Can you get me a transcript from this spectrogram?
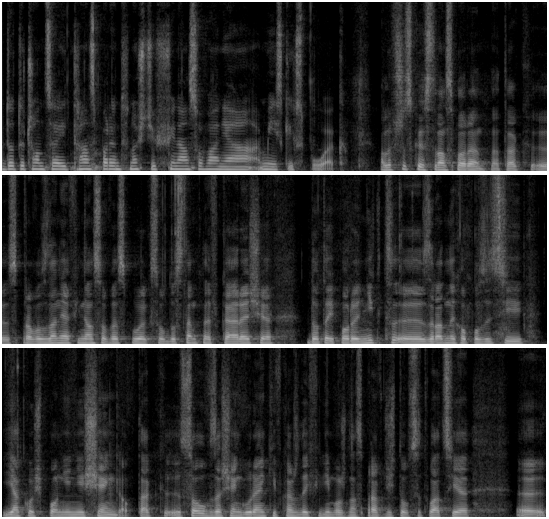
dotyczącej transparentności finansowania miejskich spółek. Ale wszystko jest transparentne, tak? Y, Sprawozdania finansowe spółek są dostępne w KRS-ie. Do tej pory nikt y, z radnych opozycji jakoś po nie nie sięgał, tak? Y, Są w zasięgu ręki, w każdej chwili można sprawdzić tą sytuację. Y,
